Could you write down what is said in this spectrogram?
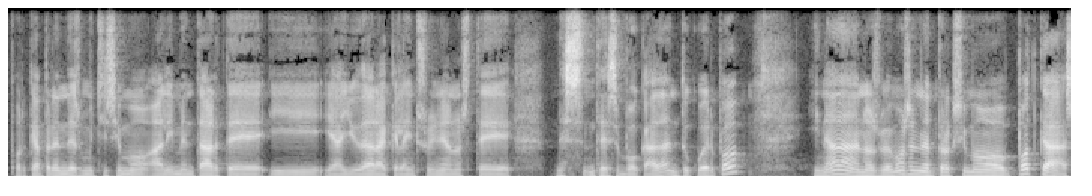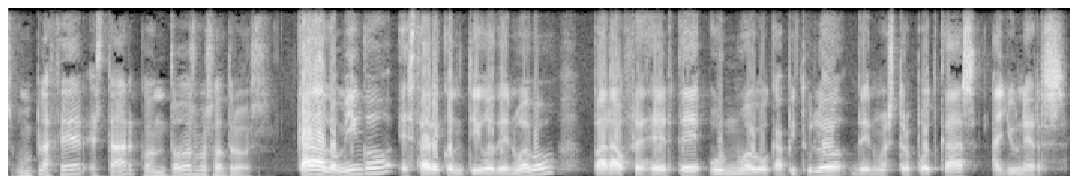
porque aprendes muchísimo a alimentarte y, ayudar a que la insulina no esté desbocada en tu cuerpo. Y nada, nos vemos en el próximo podcast. Un placer estar con todos vosotros. Cada domingo estaré contigo de nuevo para ofrecerte un nuevo capítulo de nuestro podcast Ayuners.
